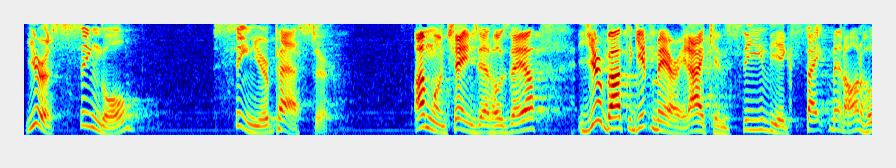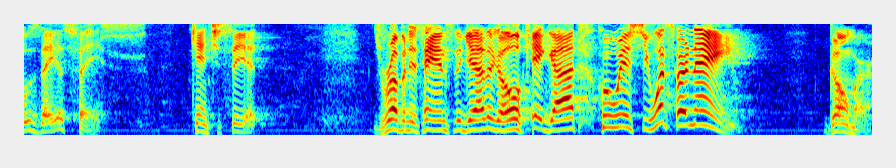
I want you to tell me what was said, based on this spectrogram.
You're a single senior pastor. I'm going to change that, Hosea. You're about to get married. I can see the excitement on Hosea's face. Can't you see it? He's rubbing his hands together. Go, okay, God, who is she? What's her name? Gomer.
